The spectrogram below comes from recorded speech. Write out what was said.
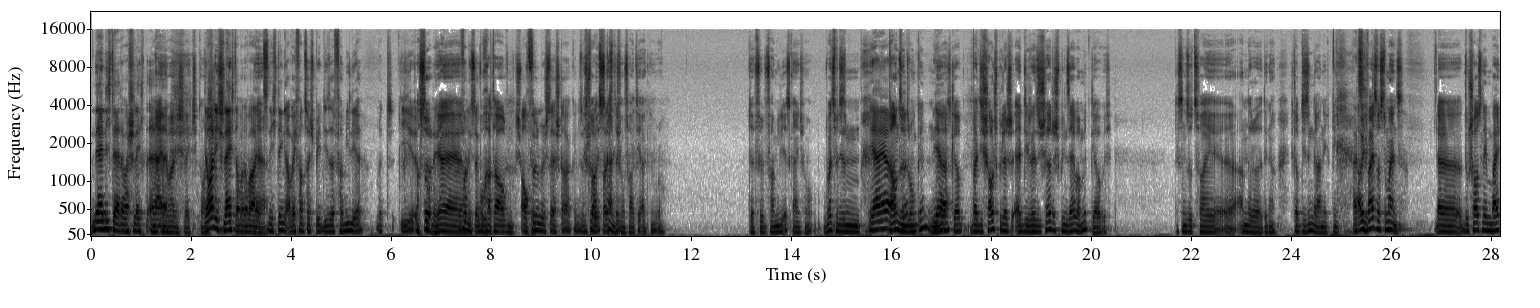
Nee, nicht der, der war schlecht. Äh, Nein, der war nicht schlecht. Der war nicht schlecht, aber der war Ja. jetzt nicht Ding. Aber ich fand zum Beispiel diese Familie mit I. Ach so, ja, ja, ja. Den fand ich sehr Wo gut. Katar auch mitgespielt Auch hat. filmisch sehr stark. In diesem Ich glaube, ist gar nicht von Fatih Akin, Bro. Der Film Familie ist gar nicht von. Du meinst mit diesem Ja, ja. Down-Syndrom? Nee, Ja. ich glaube, weil die Schauspieler, äh, die Regisseure spielen selber mit, glaube ich. Das sind so zwei äh, andere Dinger. Ich glaube, die sind gar nicht Ding. Als Aber ich weiß, was du meinst. Äh, du schaust nebenbei.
